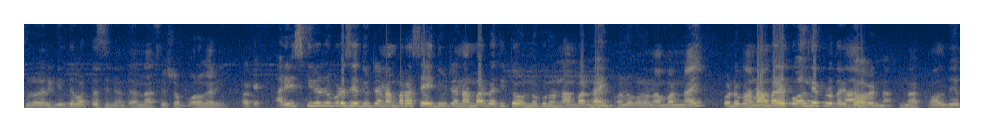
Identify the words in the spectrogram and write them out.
ছোট গাড়ি কিনতে পারতেছি না দেন আজকে সব বড় গাড়ি। ওকে আর স্ক্রিনের উপরে যে দুইটা নাম্বার আছে এই দুইটা নাম্বার ব্যতীত অন্য কোনো নাম্বার নাই? অন্য কোনো নাম্বার নাই। অন্য কোনো আমাদের- নাম্বারে কল দিয়ে প্রতারিত হবেন না। না কল দিয়ে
